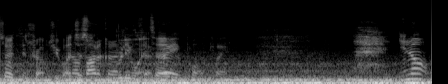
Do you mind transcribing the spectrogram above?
Sorry to interrupt you, but I No, just Barakallah really wanted a very to. important point you know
